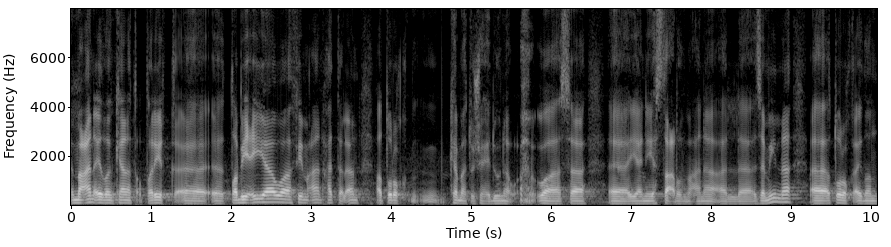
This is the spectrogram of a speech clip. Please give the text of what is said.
معان أيضا كانت الطريق آه، طبيعية وفي معان حتى الآن الطرق كما تشاهدون وس يعني يستعرض معنا زميلنا طرق أيضا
